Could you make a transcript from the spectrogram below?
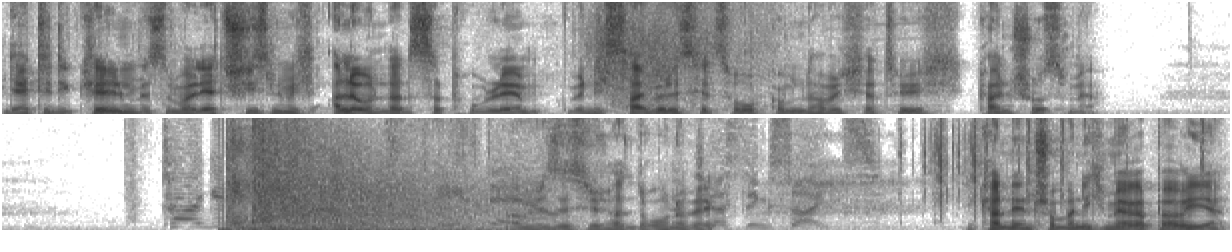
Der hätte die killen müssen, weil jetzt schießen nämlich alle und das ist das Problem. Wenn die Cyberlist jetzt hochkommt, habe ich natürlich keinen Schuss mehr. Aber jetzt ist die Drohne weg. Die kann den schon mal nicht mehr reparieren.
